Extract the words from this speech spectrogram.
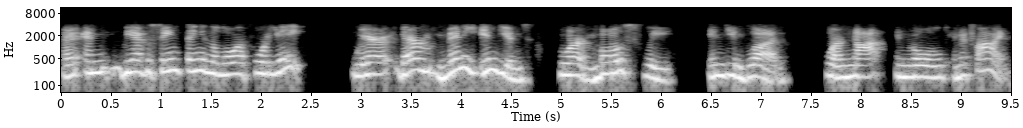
And, and we have the same thing in the lower 48, where there are many Indians who are mostly Indian blood who are not enrolled in a tribe.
